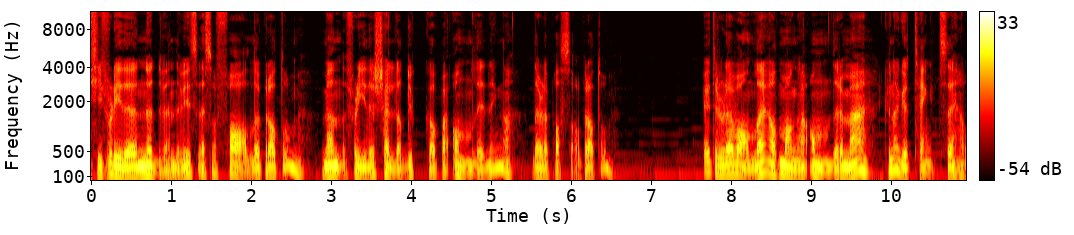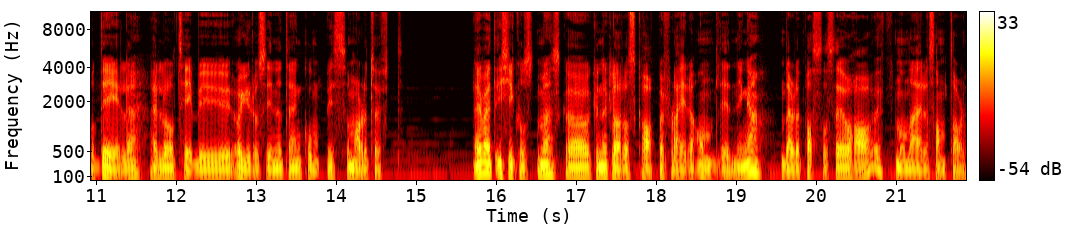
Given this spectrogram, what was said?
ikke fordi det nødvendigvis er så farlig å prate om, men fordi det sjelden dukker opp ei anledning da, der det passer å prate om. Jeg tror det er vanlig at mange andre med kunne godt tenkt seg å dele eller å tilby øyra sine til en kompis som har det tøft. Jeg veit ikke hvordan vi skal kunne klare å skape flere anledninger der det passer seg å ha åpne og nære samtaler.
